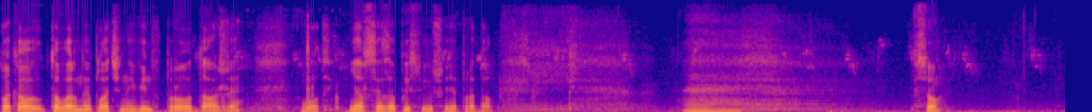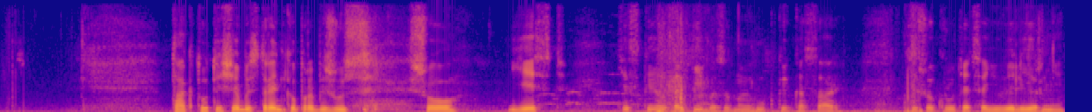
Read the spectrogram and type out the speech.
Поки товар не оплачений, він в продажі. От, я все записую, що я продав. Все. Так, тут ще бистренько пробіжусь, що є тіски отакі без одної губки косарь. Ті, що крутяться ювелірні.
